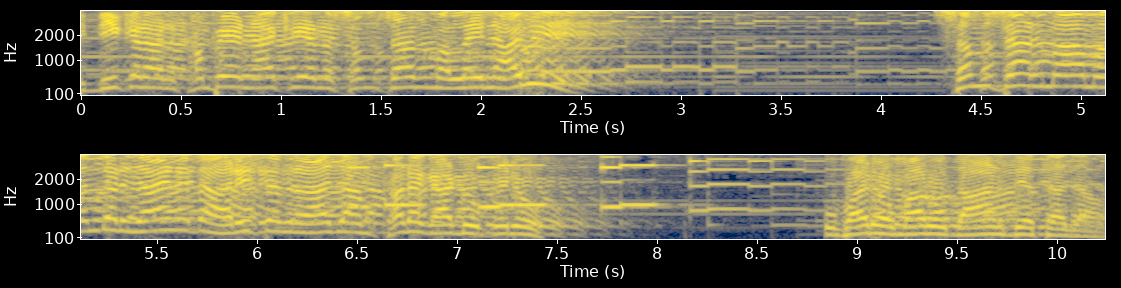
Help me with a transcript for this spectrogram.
એ દીકરાને ખંભે નાખી અને શમશાનમાં લઈને આવી. શમશાનમાં આમ અંદર જાય ને તો હરિશ્ચંદ્ર રાજા આમ ખડક આડું કર્યું. ઊભા મારું દાન દેતા જાઓ.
